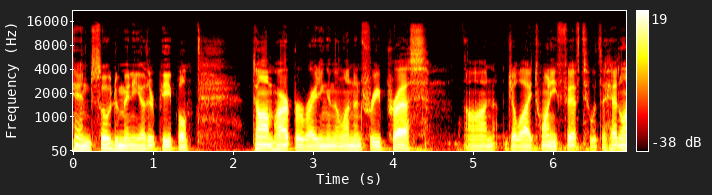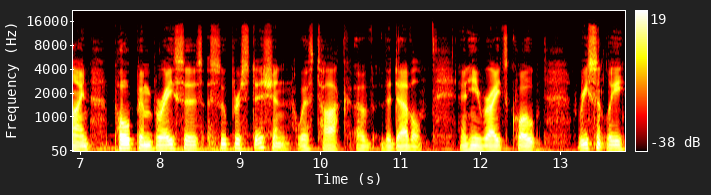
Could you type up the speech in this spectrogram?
and so do many other people. Tom Harper, writing in the London Free Press on July 25th with the headline Pope Embraces Superstition with Talk of the Devil. And he writes, quote, Recently,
